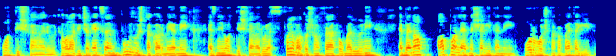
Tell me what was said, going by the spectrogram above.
ott is felmerült. Ha valaki csak egyszerűen púzust akar mérni, ez még ott is felmerül, ez folyamatosan fel fog merülni. Ebben ab, abban lehetne segíteni orvosnak a betegét,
